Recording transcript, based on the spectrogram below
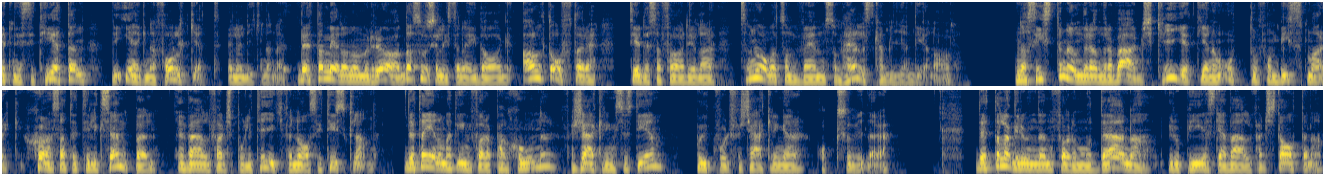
etniciteten, det egna folket eller liknande. Detta medan de röda socialisterna idag allt oftare ser dessa fördelar som något som vem som helst kan bli en del av. Nazisterna under andra världskriget genom Otto von Bismarck sjösatte till exempel en välfärdspolitik för Nazityskland. Detta genom att införa pensioner, försäkringssystem, sjukvårdsförsäkringar och så vidare. Detta la grunden för de moderna europeiska välfärdsstaterna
